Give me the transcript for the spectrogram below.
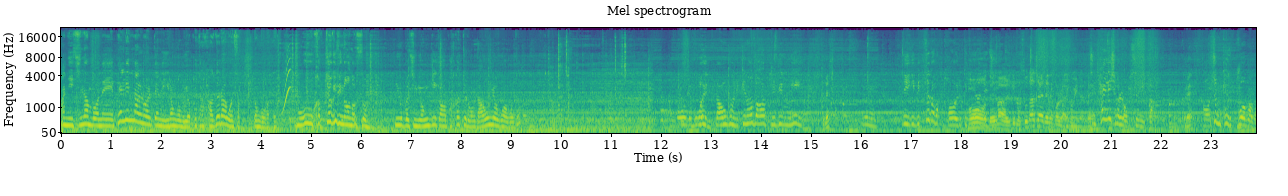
아니, 지난번에 펠린날로 할 때는 이런 거 뭐 옆에 다 닫으라고 했었던 것 같아. 오, 갑자기 생각났어. 이거 봐, 지금 연기가 바깥으로 막 나오려고 하거든? 어, 근데 뭐가 나오고 있긴 하다, 불기둥이. 그래? 응. 근데 이게 밑으로 막 더 이렇게 돼야 어 되지. 내가 알기로 쏟아져야 되는 걸로 알고 지금 있는데 펠릿이 별로 없으니까. 그래? 어, 좀 계속 부어봐봐.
